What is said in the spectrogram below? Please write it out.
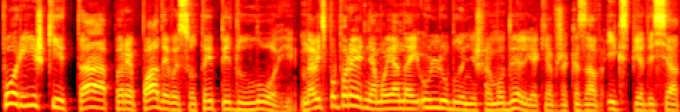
поріжки та перепади висоти підлоги. Навіть попередня моя найулюбленіша модель, як я вже казав, X50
